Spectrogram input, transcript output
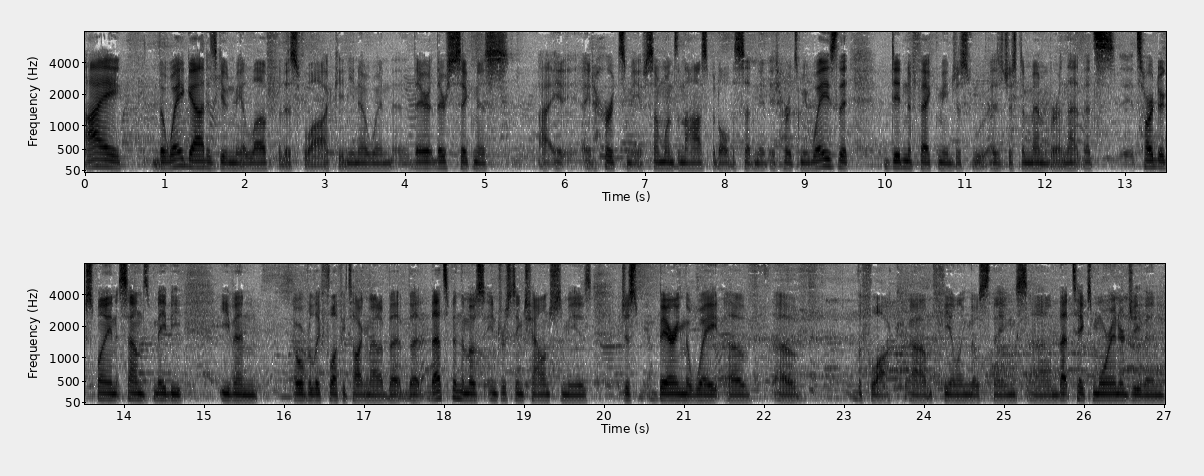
i the way god has given me a love for this flock and you know when their their sickness uh, it, it hurts me. If someone's in the hospital all of a sudden it, it hurts me. Ways that didn't affect me just as just a member and that that's it's hard to explain it sounds maybe even overly fluffy talking about it but but that's been the most interesting challenge to me is just bearing the weight of of the flock, um, feeling those things. Um, that takes more energy than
